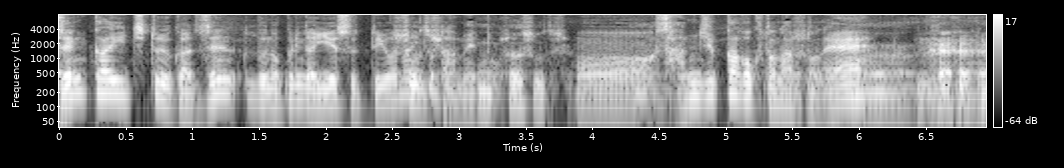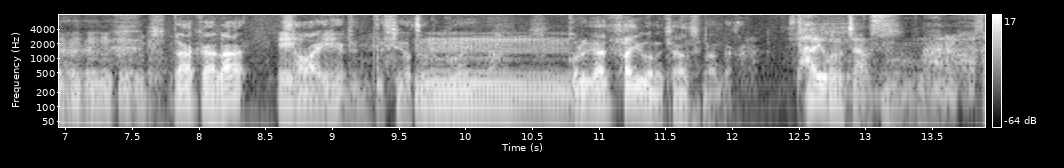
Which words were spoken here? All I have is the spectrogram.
全会一致というか、はい、全部の国がイエスって言わないとダメと。うん、そそうですよ。30カ国となるとね。だから、騒いでるんですよ、トルコは今。これが最後のチャンスなんだから。最後のチャンス。うん、なるほど。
